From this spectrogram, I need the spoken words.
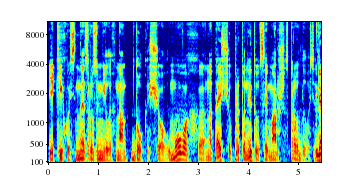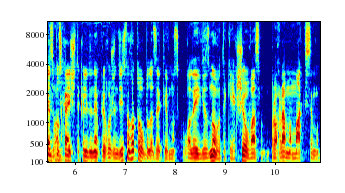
якихось незрозумілих нам доки що умовах е, на те, щоб припинити цей марш справедливості. Я так званий. що така людина, як Пригожин, дійсно готова була зайти в Москву. Але знову таки, якщо у вас програма максимум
